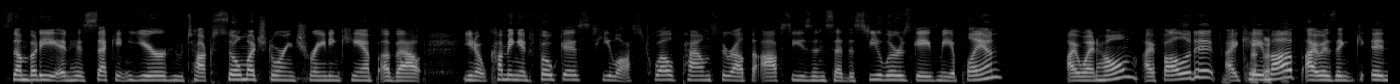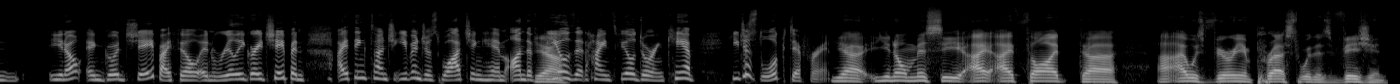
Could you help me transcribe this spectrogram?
Somebody in his second year who talked so much during training camp about, you know, coming in focused. He lost 12 pounds throughout the offseason, said the Steelers gave me a plan. I went home, I followed it, I came up, I was in in you know, in good shape. I feel in really great shape. And I think Tunch, even just watching him on the Yeah. fields at Heinz Field during camp, he just looked different. Yeah, you know, Missy, I I thought uh, I was very impressed with his vision.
